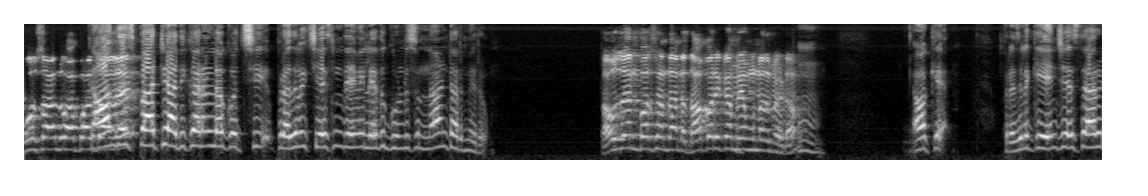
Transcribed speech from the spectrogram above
మోసాలు అబద్ధాలే. కాంగ్రెస్ పార్టీ అధికారంలోకి వచ్చి ప్రజలకు చేసింది ఏమీ లేదు గుండు సున్నా అంటారు మీరు. థౌజండ్ పర్సెంట్ దాంట్లో దాపరికం ఏమున్నది మేడం. ఓకే. ప్రజలకు ఏం చేస్తారు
